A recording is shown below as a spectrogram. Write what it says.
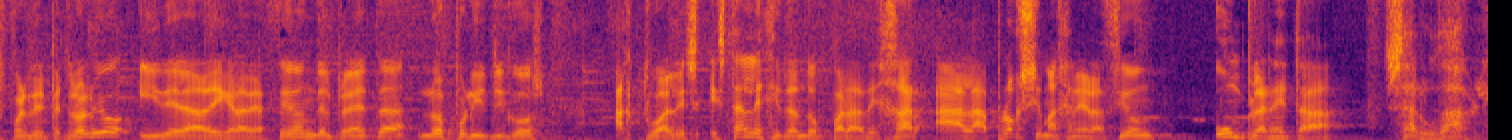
Después del petróleo y de la degradación del planeta, los políticos actuales están legislando para dejar a la próxima generación un planeta saludable.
